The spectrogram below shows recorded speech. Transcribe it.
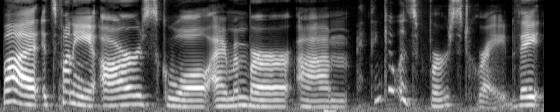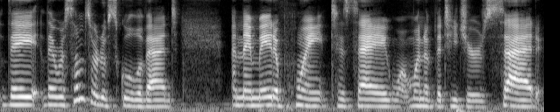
but it's funny. Our school, I remember. Um, I think it was first grade. They they there was some sort of school event, and they made a point to say what one of the teachers said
